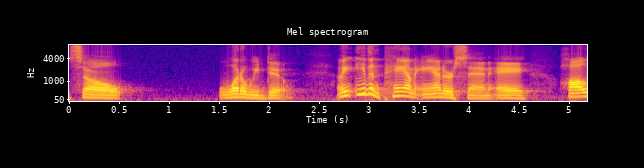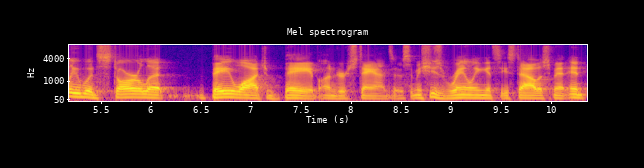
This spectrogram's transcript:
So, what do we do? I mean, even Pam Anderson, a Hollywood starlet Baywatch babe understands this. I mean, she's railing against the establishment. And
